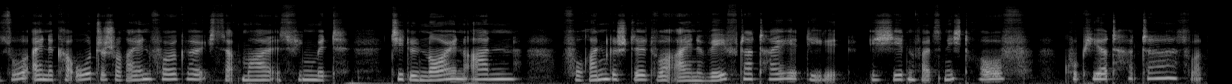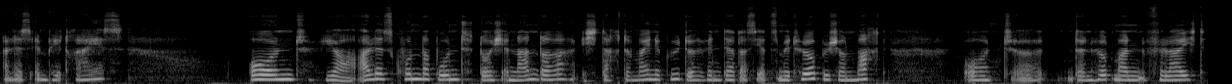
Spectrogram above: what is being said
so eine chaotische Reihenfolge. Ich sag mal, es fing mit Titel 9 an. Vorangestellt war eine Wave-Datei, die ich jedenfalls nicht drauf kopiert hatte. Es waren alles MP3s. Und ja, alles kunderbunt durcheinander. Ich dachte, meine Güte, wenn der das jetzt mit Hörbüchern macht und äh, dann hört man vielleicht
